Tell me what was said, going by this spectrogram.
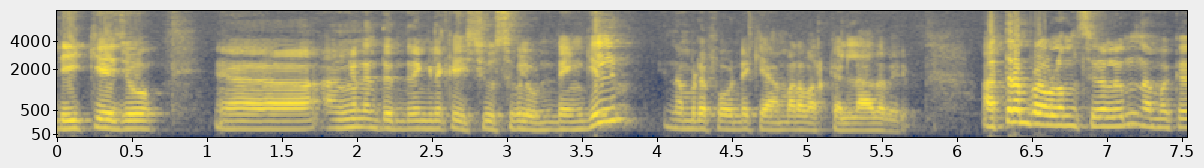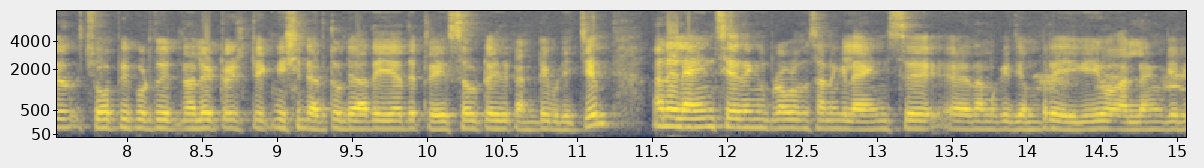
ലീക്കേജോ അങ്ങനത്തെ എന്തെങ്കിലുമൊക്കെ ഇഷ്യൂസുകൾ ഉണ്ടെങ്കിൽ നമ്മുടെ ഫോണിന്റെ ക്യാമറ വർക്കല്ലാതെ വരും. അത്തരം പ്രോബ്ലംസുകളും നമുക്ക് ഷോപ്പിൽ കൊടുത്ത് നല്ല ടെക്നീഷ്യന്റെ അടുത്തുകൊണ്ട് അത് ഏത് ട്രേസ് ഔട്ട് ചെയ്ത് കണ്ടുപിടിച്ച് അതിന് ലൈൻസ് ഏതെങ്കിലും പ്രോബ്ലംസ് ആണെങ്കിൽ ലൈൻസ് നമുക്ക് ജമ്പർ ചെയ്യുകയോ അല്ലെങ്കിൽ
